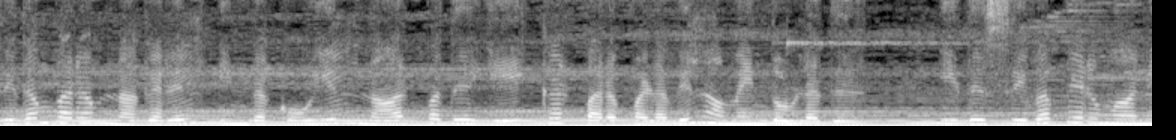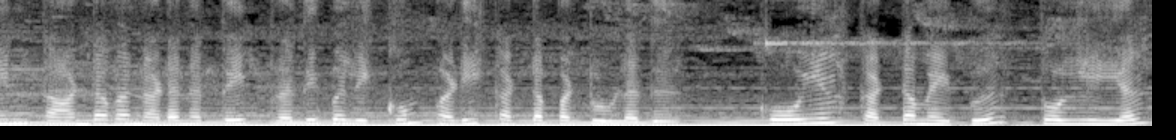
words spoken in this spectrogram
சிதம்பரம் நகரில் இந்த கோயில் நாற்பது ஏக்கர் பரப்பளவில் அமைந்துள்ளது. இது சிவபெருமானின் தாண்டவ நடனத்தை பிரதிபலிக்கும் படி கட்டப்பட்டுள்ளது. கோயில் கட்டமைப்பு தொல்லியல்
